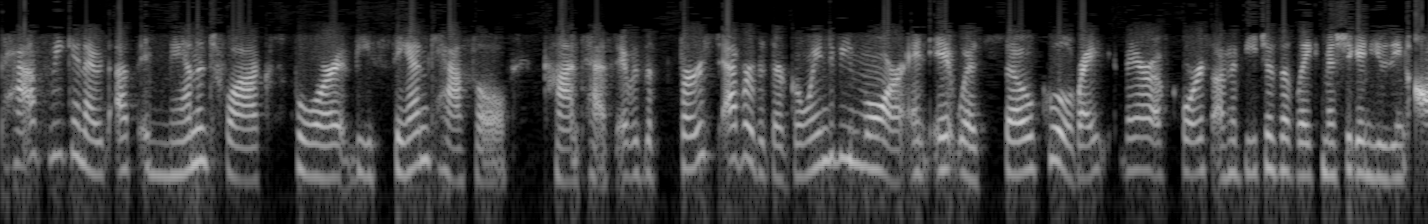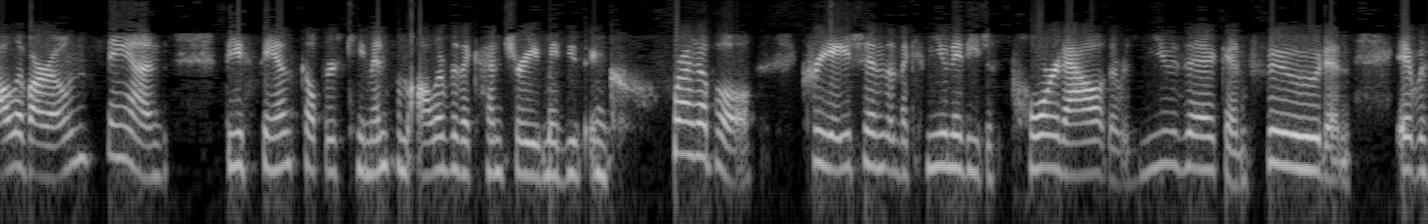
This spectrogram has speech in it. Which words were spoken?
past weekend I was up in Manitowoc for the Sandcastle contest. It was the first ever, but there are going to be more, and it was so cool. Right there, of course, on the beaches of Lake Michigan, using all of our own sand. These sand sculptors came in from all over the country, made these incredible creations, and the community just poured out. There was music and food, and it was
